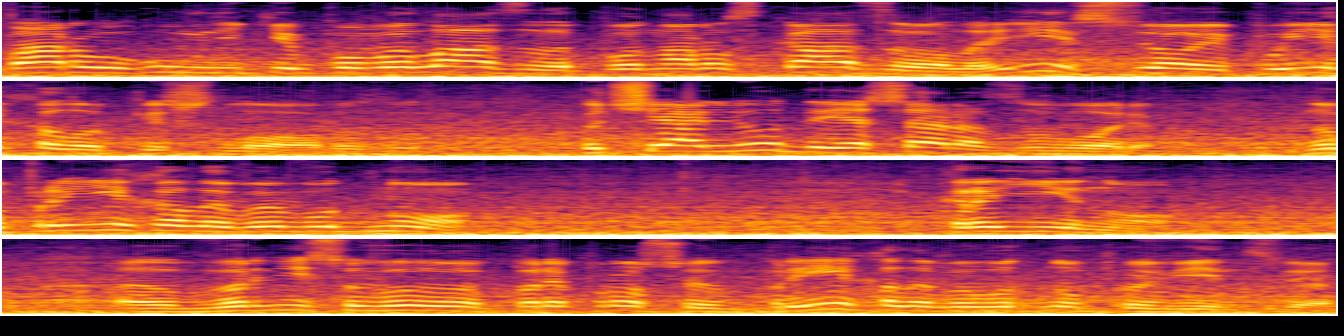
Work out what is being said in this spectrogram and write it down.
Пару умників повилазили, понарозказували, і все, і поїхало, пішло. Хоча люди, я ще раз говорю, ну приїхали ви в одну країну. Е, Верніше, ви перепрошую, приїхали ви в одну провінцію.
